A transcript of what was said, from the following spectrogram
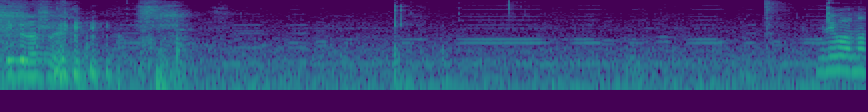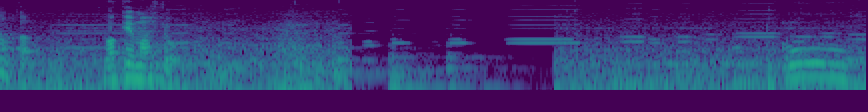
ってください。これはなんか分けましょう。おお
